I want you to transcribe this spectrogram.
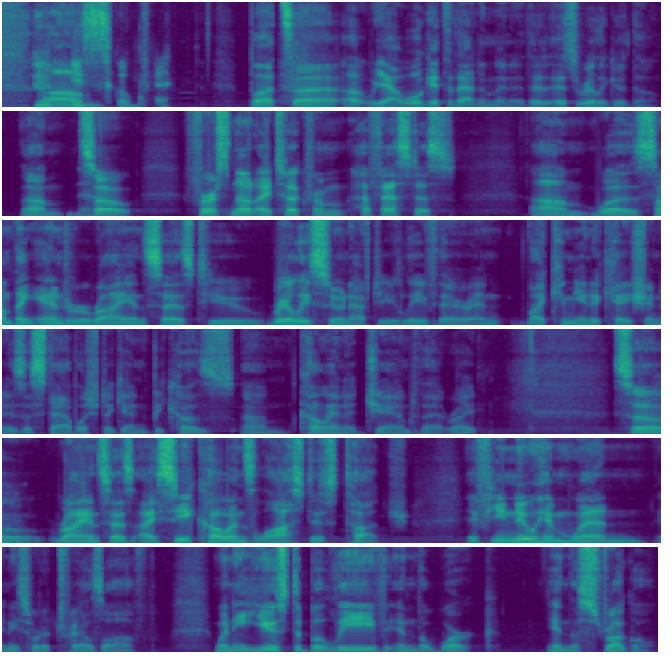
Um, he's so bad. But uh, uh, yeah, we'll get to that in a minute. It's really good though. Um, no. So first note I took from Hephaestus um, was something Andrew Ryan says to you really soon after you leave there, and like communication is established again because um, Cohen had jammed that right. So mm-hmm. Ryan says, I see Cohen's lost his touch. If you knew him when, and he sort of trails off, when he used to believe in the work, in the struggle,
